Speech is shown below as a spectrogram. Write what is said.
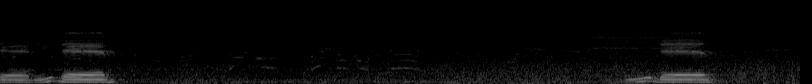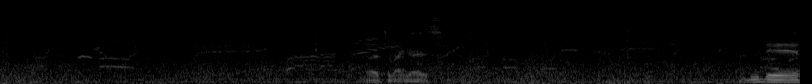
You did, you did. You did. Oh, that's my guys. You did.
